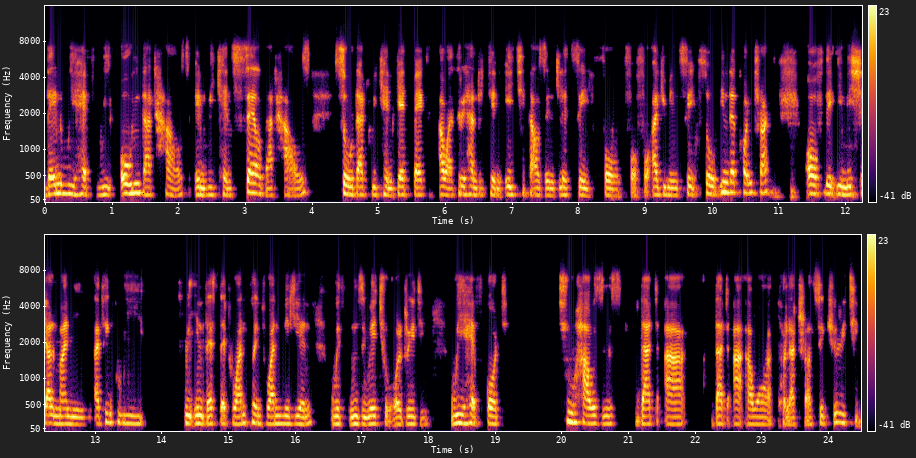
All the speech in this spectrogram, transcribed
then we have we own that house and we can sell that house so that we can get back our 380,000 let's say for for for argument's sake. So in the contract of the initial money i think we we invested 1.1 million with Mziwethu already. We have got two houses that are that are our collateral security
